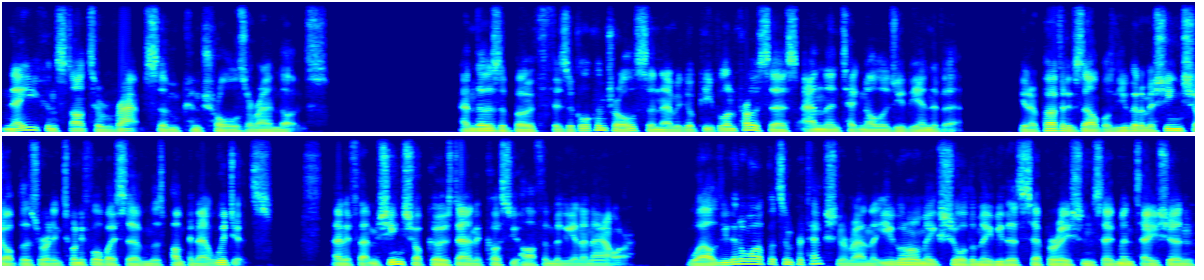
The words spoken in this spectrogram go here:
now you can start to wrap some controls around those And those are both physical controls. So now we got people and process and then technology at the end of it. You know, perfect example, you've got a machine shop that's running 24 by 7 that's pumping out widgets. And if that machine shop goes down, it costs you half a million an hour. Well, you're going to want to put some protection around that. You're going to make sure that maybe there's separation, segmentation,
